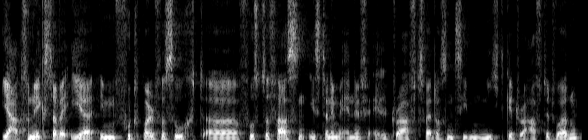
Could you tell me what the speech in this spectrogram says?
ja, zunächst aber er im Football versucht, äh, Fuß zu fassen, ist dann im NFL-Draft 2007 nicht gedraftet worden.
